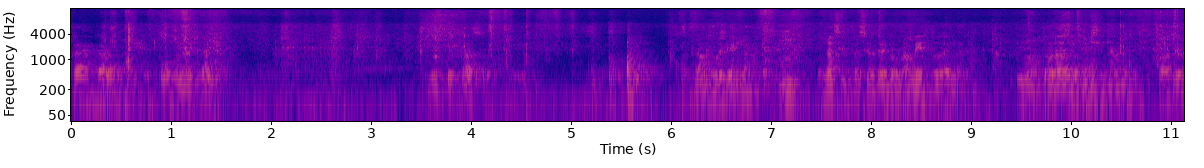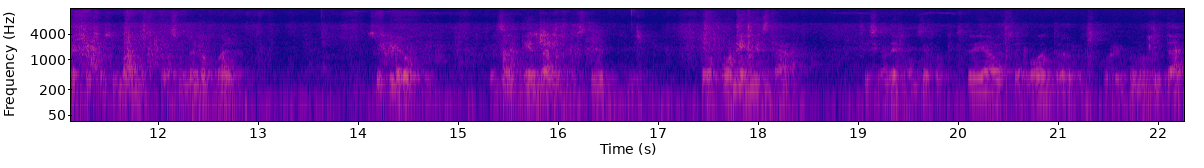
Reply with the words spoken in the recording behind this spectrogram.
cada cargo le ponga el alcalde. En este caso, eh, estamos en la, en la situación del nombramiento de la directora de la Oficina Municipal de Recursos Humanos, razón de lo cual sugiero que, que se atienda a lo que usted eh, propone en esta sesión de consejo que usted ya observó dentro de los currículum vitae,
